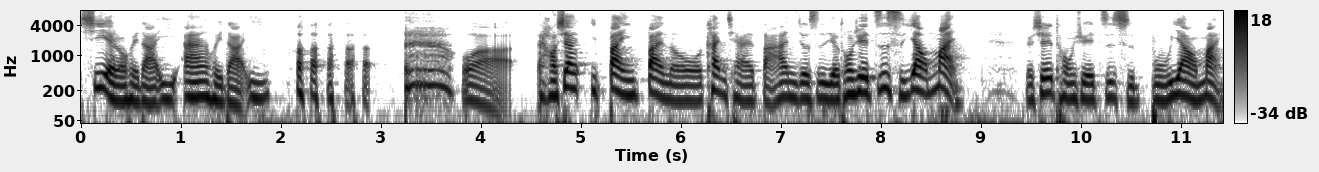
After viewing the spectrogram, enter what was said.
，CL 回答一，安安回答一。哈哈哈哈哈哇，好像一半一半哦。我看起来答案就是有同学支持要卖，有些同学支持不要卖，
